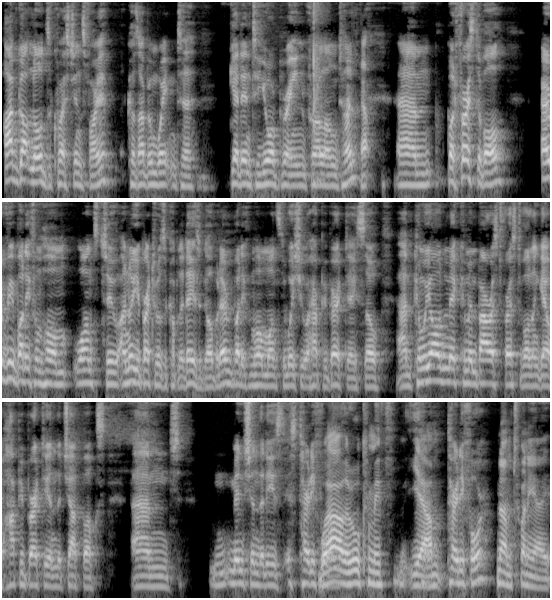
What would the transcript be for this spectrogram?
I've got loads of questions for you because I've been waiting to get into your brain for a long time. Yep. Um, but first of all, everybody from home wants to. I know your birthday was a couple of days ago, but everybody from home wants to wish you a happy birthday. So, um, can we all make him embarrassed first of all and go happy birthday in the chat box and mention that he's is 34? Wow, they're all coming. Yeah, I'm 34. No, I'm 28.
